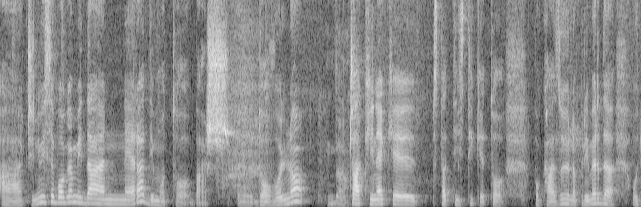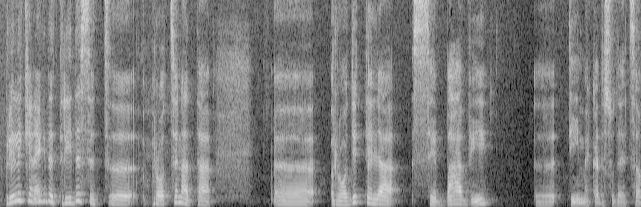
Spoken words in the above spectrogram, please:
a čini mi se, Boga mi, da ne radimo to baš e, dovoljno. Da. Čak i neke statistike to pokazuju, na primjer da otprilike negde 30 e, procenata e, roditelja se bavi e, time kada su deca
